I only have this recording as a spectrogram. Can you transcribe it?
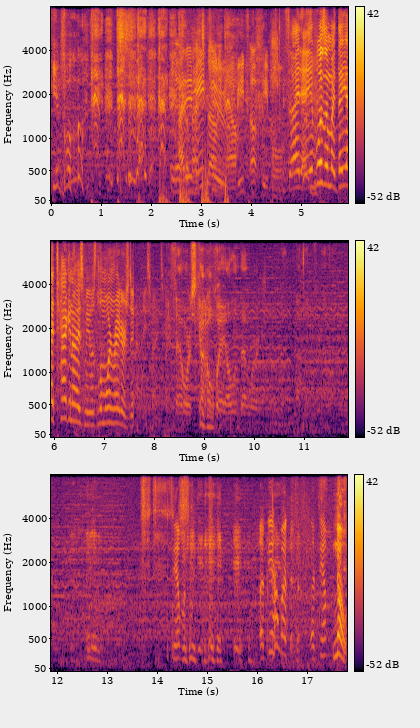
people. I didn't mean to. Beats up people. I, it wasn't my. They antagonized me. It was Lemoyne Raiders, dude. It's fine, it's fine. If that horse got away, all of that work. Nothing See how much, let's see how much. Let's see how No.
